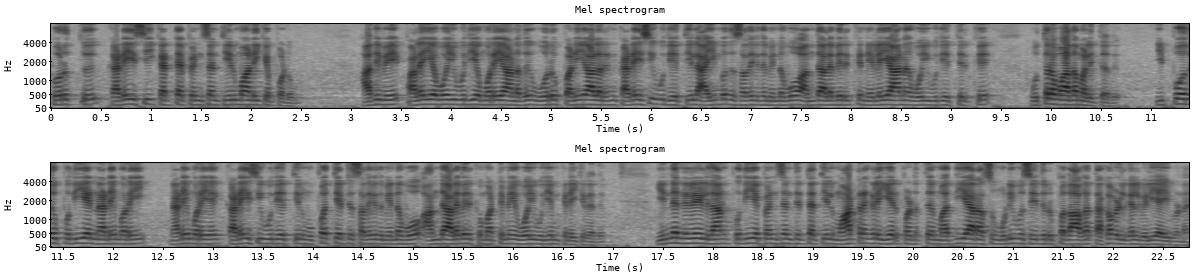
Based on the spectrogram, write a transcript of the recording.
பொறுத்து கடைசி கட்ட பென்ஷன் தீர்மானிக்கப்படும். அதுவே பழைய ஓய்வூதிய முறையானது ஒரு பணியாளரின் கடைசி ஊதியத்தில் ஐம்பது சதவீதம் என்னவோ அந்த அளவிற்கு நிலையான ஓய்வூதியத்திற்கு உத்தரவாதம் அளித்தது. இப்போது புதிய நடைமுறை நடைமுறையை கடைசி ஊதியத்தில் முப்பத்தி எட்டு சதவீதம் என்னவோ அந்த அளவிற்கு மட்டுமே ஓய்வூதியம் கிடைக்கிறது. இந்த நிலையில்தான் புதிய பென்ஷன் திட்டத்தில் மாற்றங்களை ஏற்படுத்த மத்திய அரசு முடிவு செய்திருப்பதாக தகவல்கள் வெளியாகியுள்ளன.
